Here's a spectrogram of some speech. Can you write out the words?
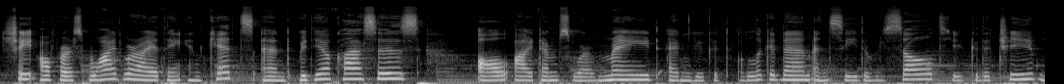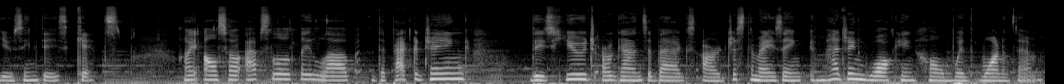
She offers wide variety in kits and video classes. All items were made and you could look at them and see the result you could achieve using these kits. I also absolutely love the packaging. These huge organza bags are just amazing. Imagine walking home with one of them.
